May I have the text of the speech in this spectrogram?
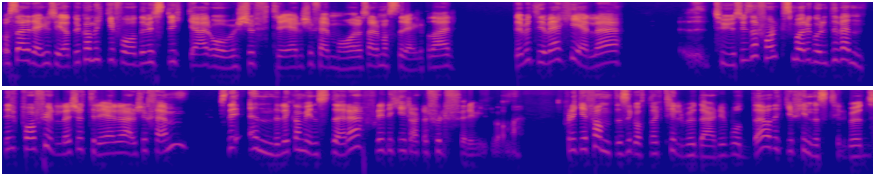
Og så er det regler som sier at du kan ikke få det hvis du ikke er over 23 eller 25 år. og så er det masse regler på det her. Det betyr at vi er hele eh, tusenvis av folk som bare går rundt og venter på å fylle 23 eller er det 25, så de endelig kan begynne å studere fordi de ikke klarte å fullføre videregående. For det ikke fantes et godt nok tilbud der de bodde, og det ikke finnes tilbud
